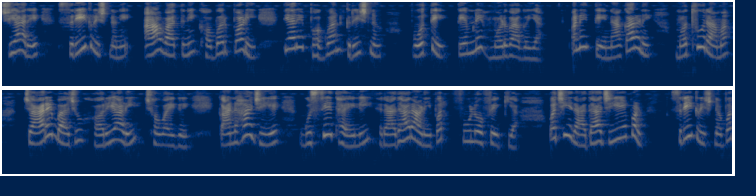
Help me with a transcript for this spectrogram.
જ્યારે શ્રી કૃષ્ણને આ વાતની ખબર પડી ત્યારે ભગવાન કૃષ્ણ પોતે તેમને મળવા ગયા અને તેના કારણે મથુરામાં ચારે બાજુ હરિયાળી છવાઈ ગઈ. કાન્હાજીએ ગુસ્સે થયેલી રાધારાણી પર ફૂલો ફેંક્યા. પછી રાધાજીએ પણ શ્રી કૃષ્ણ પર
